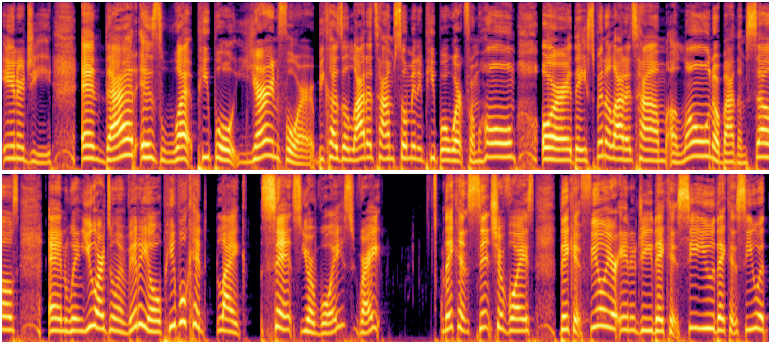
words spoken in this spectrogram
energy. And that is what people yearn for because a lot of times, so many people work from home or they spend a lot of time alone or by themselves. And when you are doing video, people could like sense your voice, right? They can sense your voice. They could feel your energy. They could see you. They could see what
